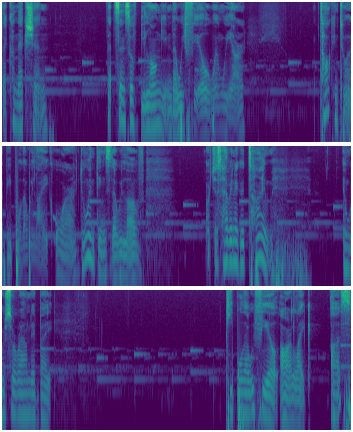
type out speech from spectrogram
that connection, that sense of belonging that we feel when we are talking to other people that we like, or doing things that we love, or just having a good time. And we're surrounded by people that we feel are like us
